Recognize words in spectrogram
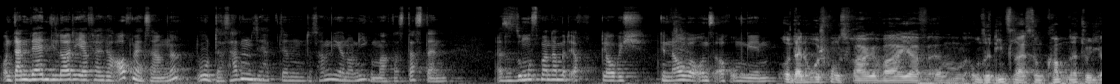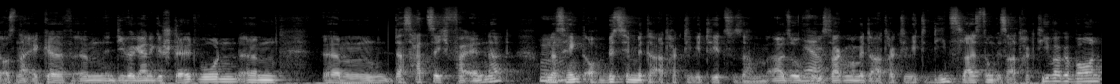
und dann werden die Leute ja vielleicht auch aufmerksam, ne? Oh, das hatten sie, das haben die ja noch nie gemacht. Was ist das denn? Also so muss man damit auch, glaube ich, genau bei uns auch umgehen. Und deine Ursprungsfrage war ja, ähm, unsere Dienstleistung kommt natürlich aus einer Ecke, ähm, in die wir gerne gestellt wurden. Ähm, ähm das hat sich verändert und mhm. das hängt auch ein bisschen mit der Attraktivität zusammen. Also ja. ich sage mal, mit der Attraktivität, die Dienstleistung ist attraktiver geworden.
